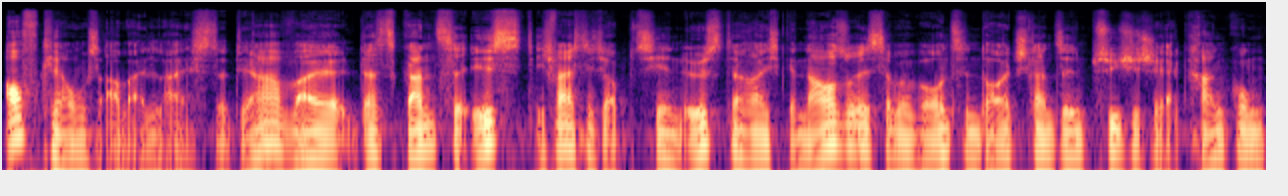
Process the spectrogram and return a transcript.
Aufklärungsarbeit leistet, ja, weil das Ganze ist, ich weiß nicht, ob es hier in Österreich genauso ist, aber bei uns in Deutschland sind psychische Erkrankungen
